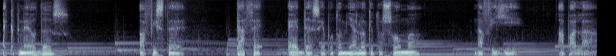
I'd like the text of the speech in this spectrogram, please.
Εκπνέοντας αφήστε κάθε ένταση από το μυαλό και το σώμα να φύγει απαλά.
